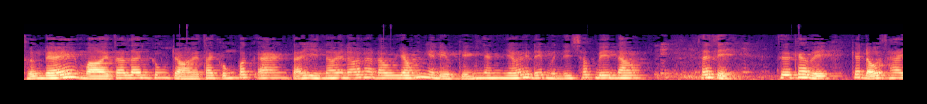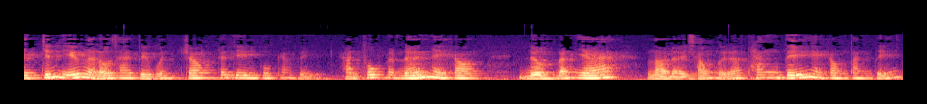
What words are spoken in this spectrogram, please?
Thượng Đế mời ta lên cung trời, ta cũng bất an, Tại vì nơi đó nó đâu giống như điều kiện nhân giới để mình đi shopping đâu. Thế thì, thưa các vị, cái đổi thay chính yếu là đổi thay từ bên trong trái tim của các vị. Hạnh phúc nó đến hay không, được đánh giá là đời sống người đó thăng tiến hay không thăng tiến.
